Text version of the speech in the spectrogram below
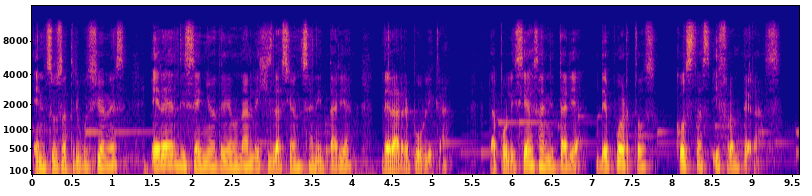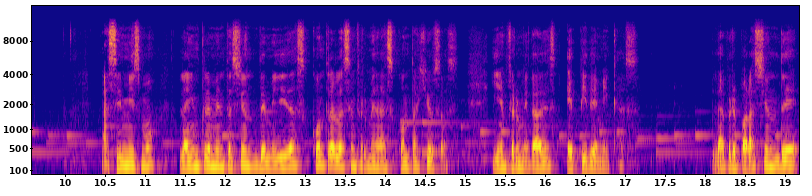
En sus atribuciones era el diseño de una legislación sanitaria de la República, la Policía Sanitaria de Puertos, Costas y Fronteras. Asimismo, la implementación de medidas contra las enfermedades contagiosas y enfermedades epidémicas, la preparación de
